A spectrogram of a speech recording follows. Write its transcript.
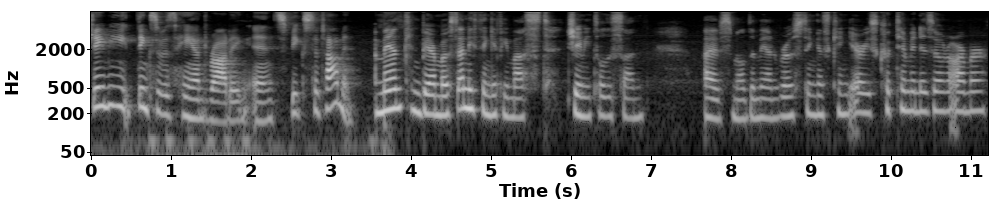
Jaime thinks of his hand rotting and speaks to Tommen. A man can bear most anything if he must, Jaime told his son. I have smelled a man roasting as King Aerys cooked him in his own armor.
